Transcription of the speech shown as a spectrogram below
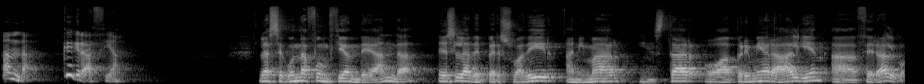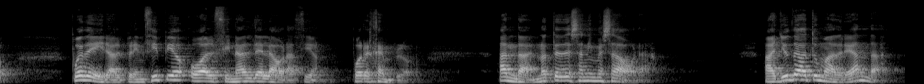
Anda, qué gracia. La segunda función de anda es la de persuadir, animar, instar o apremiar a alguien a hacer algo. Puede ir al principio o al final de la oración. Por ejemplo, anda, no te desanimes ahora. Ayuda a tu madre, anda.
